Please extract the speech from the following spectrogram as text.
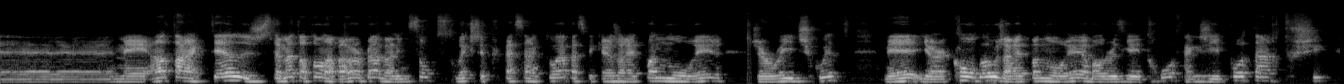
Euh, mais en tant que tel, justement, tantôt on en parlait un peu avant l'émission, que tu trouvais que j'étais plus patient que toi parce que quand j'arrête pas de mourir, je rage quit. Mais il y a un combat où j'arrête pas de mourir à Baldur's Gate 3, fait que j'ai pas tant retouché.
